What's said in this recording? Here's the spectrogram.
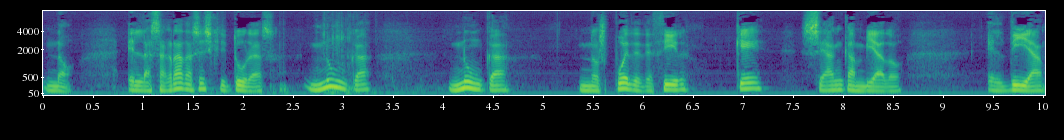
No. En las Sagradas Escrituras nunca, nunca nos puede decir que se han cambiado el día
